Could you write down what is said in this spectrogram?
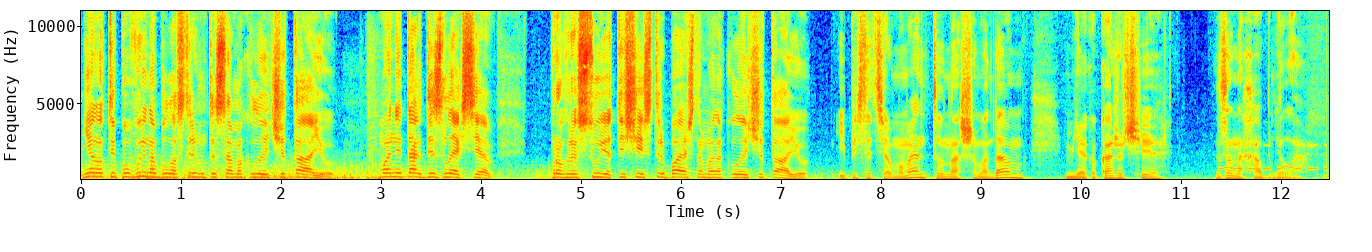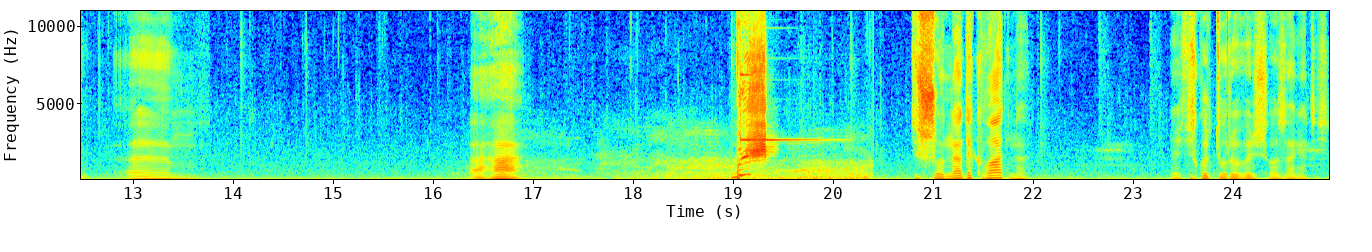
Ні, ну ти повинна була стрибнути саме, коли я читаю. У мене і так дислексія прогресує, ти ще й стрибаєш на мене, коли я читаю. І після цього моменту наша мадам, м'яко кажучи, занахабніла. Ем... Ага. Ти що, неадекватна? Я фізкультурою вирішила зайнятися.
